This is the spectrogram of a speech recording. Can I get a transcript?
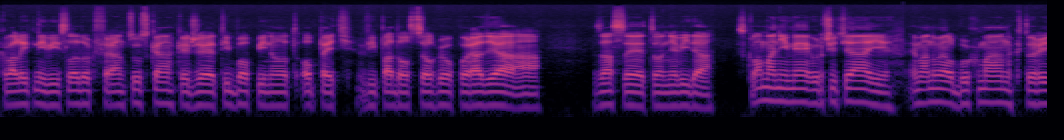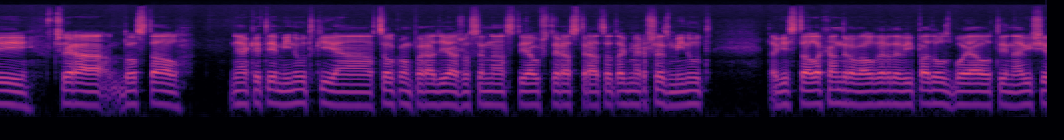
kvalitný výsledok Francúzska, keďže Thibaut Pinot opäť vypadol z celkového poradia a zase to nevydá. Sklamaním je určite aj Emanuel Buchmann, ktorý včera dostal nejaké tie minútky a v celkom poradí až 18. a už teraz stráca takmer 6 minút. Takisto Alejandro Valverde vypadol z boja o tie najvyššie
